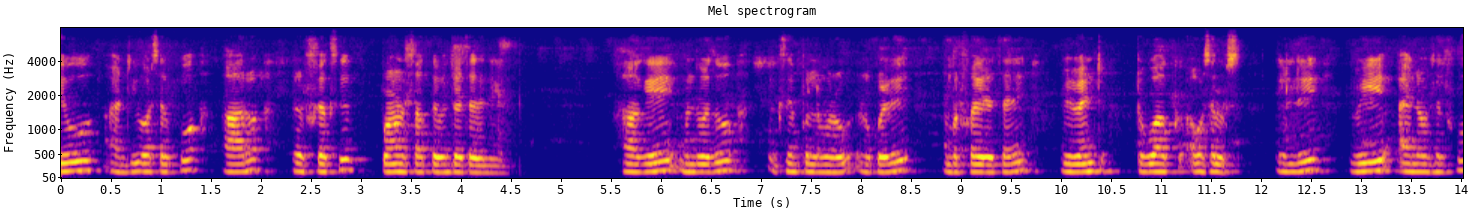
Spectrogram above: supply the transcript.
you and yourself are reflexive pronouns ಆಗ್ತವೆ ಅಂತ ಹೇಳ್ತಾ ಇದ್ದೀನಿ. ಹಾಗೆಯೇ ಮುಂದುವರೆದು ಎಕ್ಸಾಂಪಲ್ ನಂಬರ್ ನೋಡ್ಕೊಳ್ಳಿ. ನಂಬರ್ ಫೈವ್ ಹೇಳ್ತಾನೆ. We went to walk ourselves ಇಲ್ಲಿ we and ourselves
